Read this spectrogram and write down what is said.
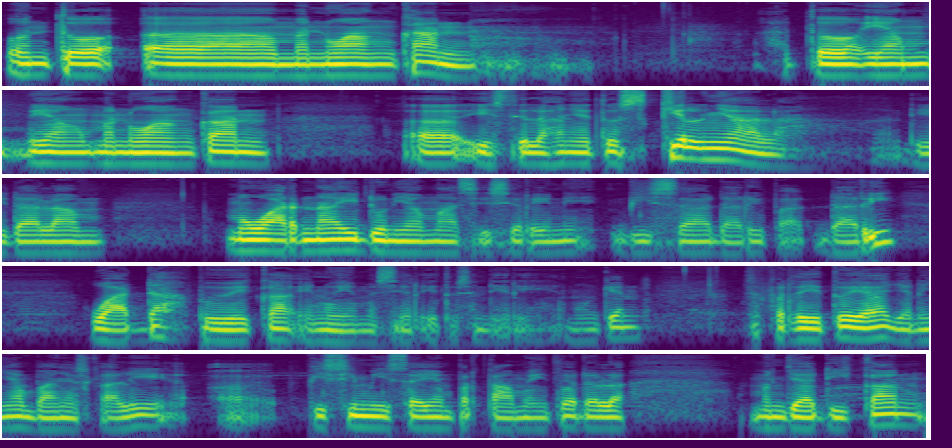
untuk uh, menuangkan atau yang yang menuangkan uh, istilahnya itu skillnya lah di dalam mewarnai dunia masisir ini bisa dari dari wadah PWK NW Mesir itu sendiri. Mungkin seperti itu ya jadinya banyak sekali uh, visi misi yang pertama itu adalah menjadikan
